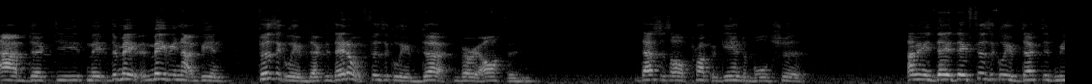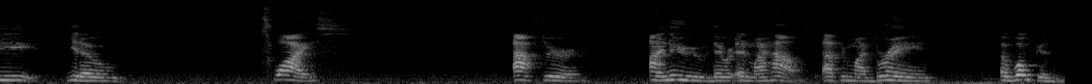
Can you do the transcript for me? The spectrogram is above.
abductees. Maybe they may maybe not being physically abducted. They don't physically abduct very often. That's just all propaganda bullshit. I mean, they they physically abducted me, you know, twice after I knew they were in my house, after my brain awoken.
